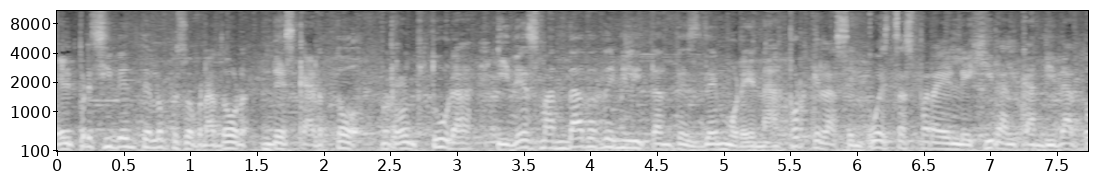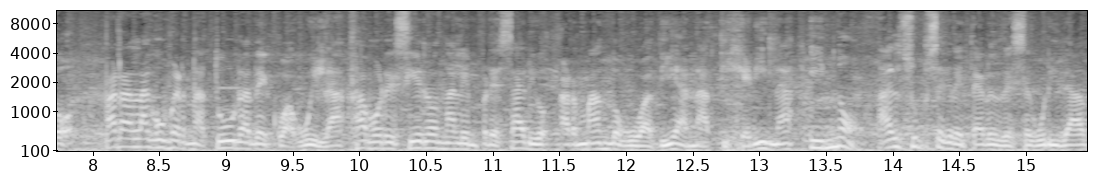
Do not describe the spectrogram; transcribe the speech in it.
El presidente López Obrador descartó ruptura y desbandada de militantes de Morena porque las encuestas para elegir al candidato para la gubernatura de Coahuila favorecieron al empresario Armando Guadiana Tijerina y no al subsecretario de Seguridad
